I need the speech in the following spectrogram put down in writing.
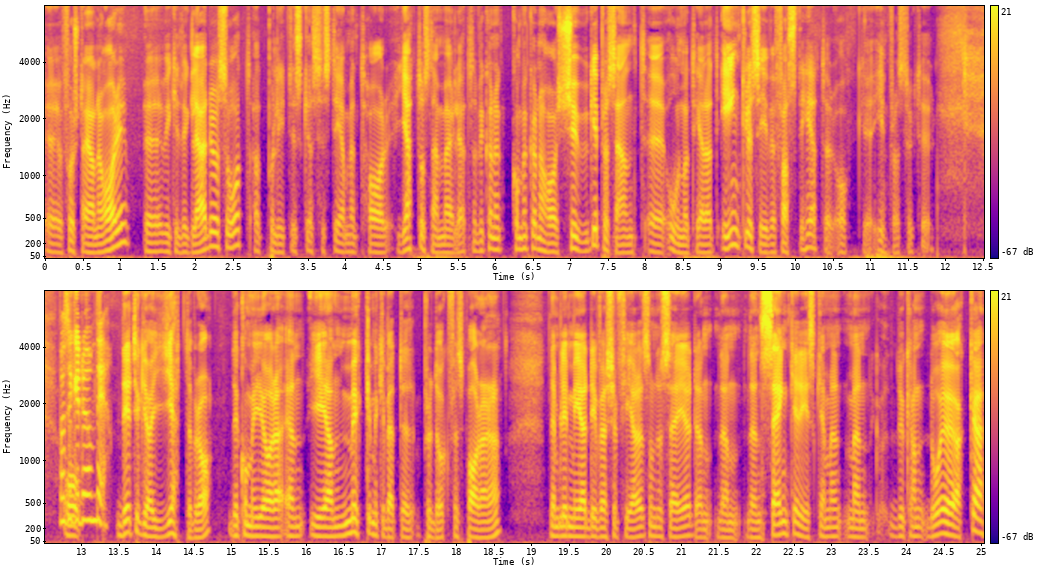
eh, 1 januari, eh, vilket vi gläder oss åt att politiska systemet har gett oss den möjligheten. Så vi kunna, kommer kunna ha 20 procent eh, onoterat inklusive fastigheter och eh, infrastruktur. Vad tycker och du om det? Det tycker jag är jättebra. Det kommer göra en, ge en mycket, mycket bättre produkt för spararen. Den blir mer diversifierad som du säger. Den, den, den sänker risken men, men du kan då öka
